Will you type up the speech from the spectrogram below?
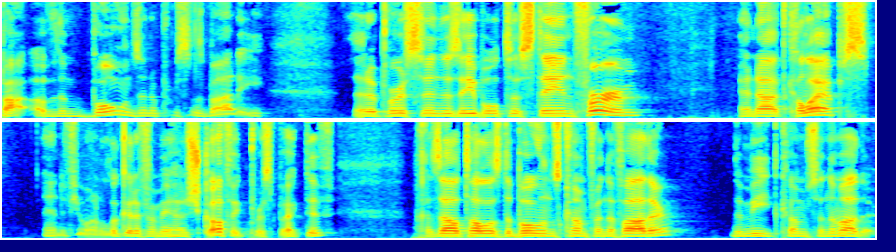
of the bones in a person's body, that a person is able to stand firm and not collapse. And if you want to look at it from a hashkafic perspective, Chazal tell us the bones come from the father, the meat comes from the mother.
